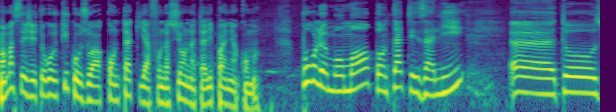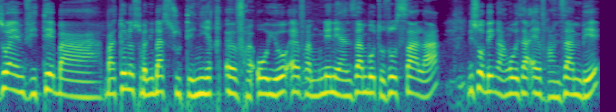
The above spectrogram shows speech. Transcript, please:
Mama cg tokoki kozwa contact ya fondation nathalie pagna comment pour le moment contact ezali euh, tozo invité ba- bato nyonso balingi basoutenir œuvre oyo œuvre monene ya nzambe oyo tozosala. Biso obenga yango eza œuvre nzambe.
